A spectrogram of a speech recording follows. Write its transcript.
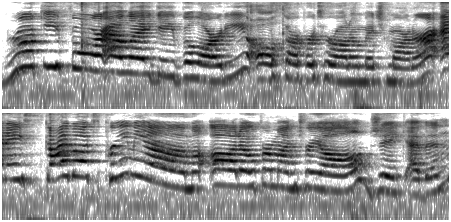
Rookie for Gabe Vilardi. All-Star for Toronto, Mitch Marner. And a Skybox Premium Auto for Montreal, Jake Evans.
